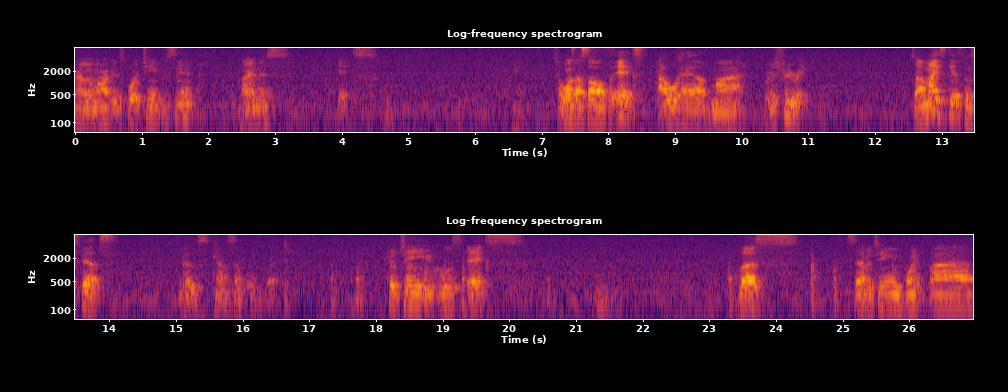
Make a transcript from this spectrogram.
On the market is 14% minus x. So once I solve for x, I will have my risk-free rate. So I might skip some steps because it's kind of simple, but 15 equals x plus 17.5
